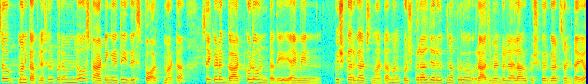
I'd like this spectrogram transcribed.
సో మన కపిలేశ్వరపురంలో స్టార్టింగ్ అయితే ఇదే స్పాట్ మాట. సో ఇక్కడ ఘాట్ కూడా ఉంటుంది ఐ మీన్ పుష్కర్ ఘాట్స్ అనమాట మనకు పుష్కరాలు జరుగుతున్నప్పుడు రాజమండ్రిలో ఎలాగో పుష్కర్ ఘాట్స్ ఉంటాయో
